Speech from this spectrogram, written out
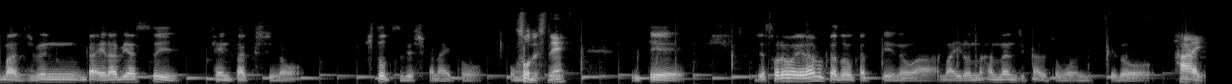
まあ、自分が選びやすい選択肢の一つでしかないと思っていて、そうですね。いて、じゃあそれを選ぶかどうかっていうのは、まあいろんな判断軸あると思うんですけど、はい。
